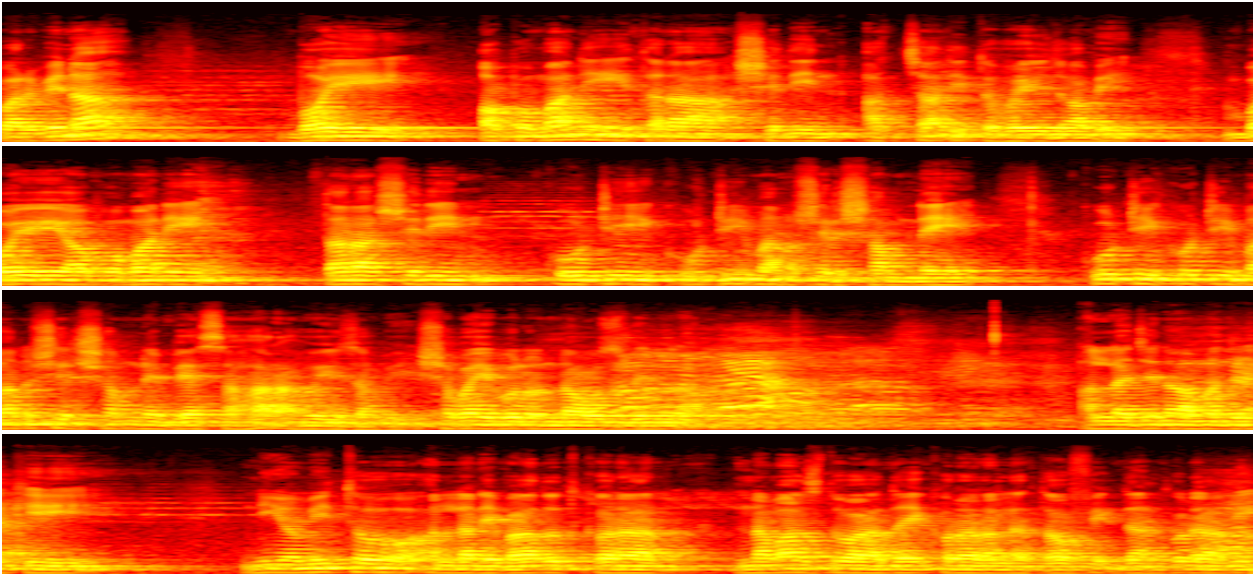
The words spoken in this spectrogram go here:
পারবে না, বয়ে অপমানে তারা সেদিন আচ্ছাদিত হয়ে যাবে। বয়ে অপমানে তারা সেদিন কোটি কোটি মানুষের সামনে কোটি কোটি মানুষের সামনে বেসাহারা হয়ে যাবে। সবাই বলুন নওয়াজবিল্লা আল্লাহ যেন আমাদেরকে নিয়মিত আল্লাহর ইবাদত করার, নামাজ দোয়া আদায় করার আল্লাহ তৌফিক দান করে আমি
